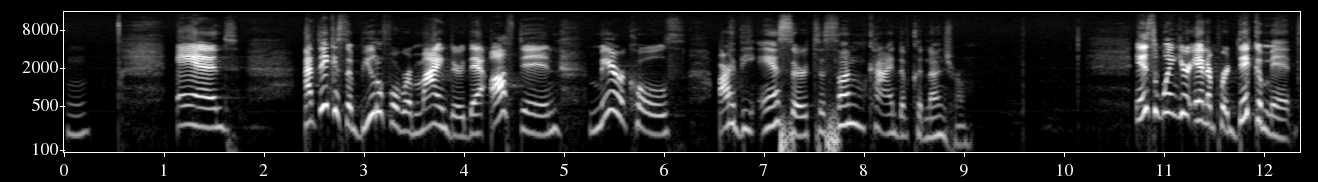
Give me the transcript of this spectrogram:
Hmm? And I think it's a beautiful reminder that often miracles are the answer to some kind of conundrum. It's when you're in a predicament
